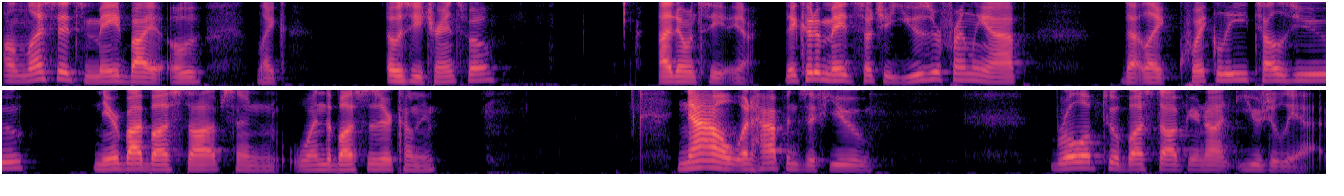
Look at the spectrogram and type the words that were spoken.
unless it's made by o like oc transpo i don't see it yeah they could have made such a user friendly app that like quickly tells you nearby bus stops and when the buses are coming now, what happens if you roll up to a bus stop you're not usually at?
